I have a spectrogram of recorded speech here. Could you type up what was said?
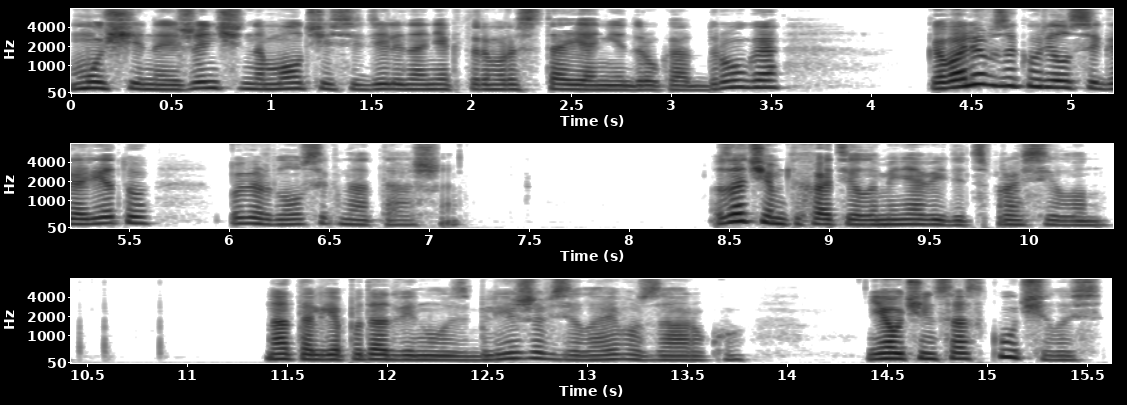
Мужчина и женщина молча сидели на некотором расстоянии друг от друга. Ковалев закурил сигарету, повернулся к Наташе. «Зачем ты хотела меня видеть?» — спросил он. Наталья пододвинулась ближе, взяла его за руку. «Я очень соскучилась,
